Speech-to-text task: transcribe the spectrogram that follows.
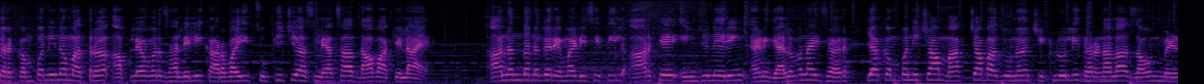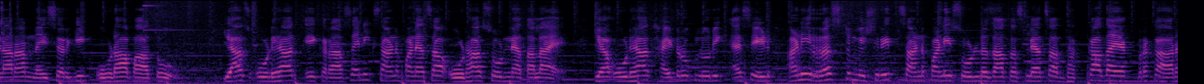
तर कंपनीनं मात्र आपल्यावर झालेली कारवाई चुकीची असल्याचा दावा केला आहे. आनंदनगर एम आय डी सीतील R K engineering and galvanizer या कंपनीच्या मागच्या बाजूनं चिखलोली धरणाला जाऊन मिळणारा नैसर्गिक ओढा पाहतो. याच ओढ्यात एक रासायनिक सांडपाण्याचा ओढा सोडण्यात आला आहे या ओढ्यात हायड्रोक्लोरिक ऍसिड आणि रस्ट मिश्रित सांडपाणी सोडलं जात असल्याचा धक्कादायक प्रकार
